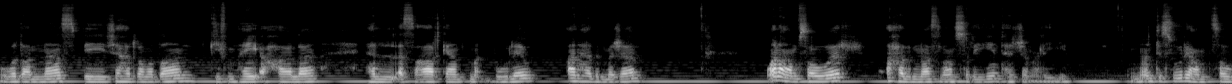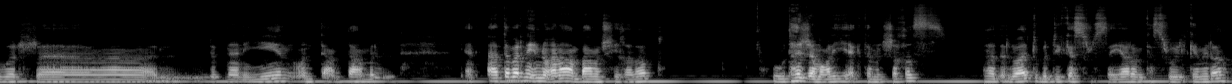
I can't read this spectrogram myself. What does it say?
ووضع الناس بشهر رمضان كيف مهيئة حالها هل الأسعار كانت مقبولة عن هذا المجال. وأنا عم صور أحد الناس العنصريين تهجم علي. إنه أنت سوري عم تصور آه، اللبنانيين وأنت عم تعمل يعني اعتبرني إنه أنا عم بعمل شي غلط وتهجموا علي أكثر من شخص بهذا الوقت وبده يكسروا السيارة ويكسروا الكاميرا.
